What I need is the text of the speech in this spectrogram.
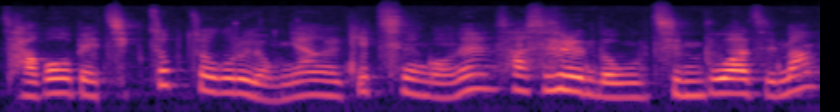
작업에 직접적으로 영향을 끼치는 거는 사실은 너무 진부하지만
